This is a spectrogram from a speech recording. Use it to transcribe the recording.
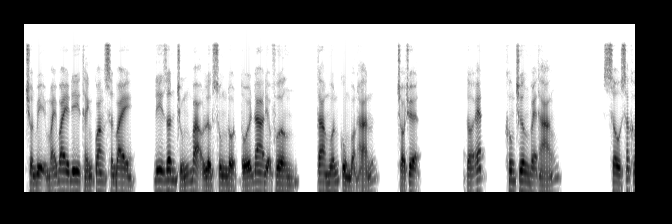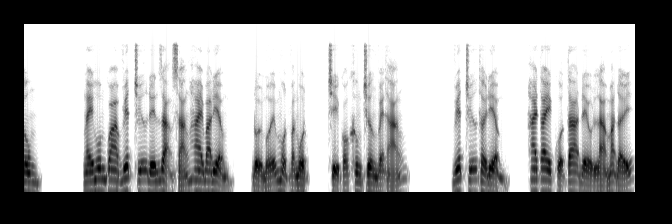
chuẩn bị máy bay đi thánh quang sân bay, đi dân chúng bạo lực xung đột tối đa địa phương, ta muốn cùng bọn hắn, trò chuyện. Đợt, không trương vẽ tháng. Sâu sắc không. Ngày hôm qua viết chữ đến dạng sáng 2-3 điểm, đổi mới một văn một, chỉ có không trương vẽ tháng. Viết chữ thời điểm, hai tay của ta đều là mắt đấy.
